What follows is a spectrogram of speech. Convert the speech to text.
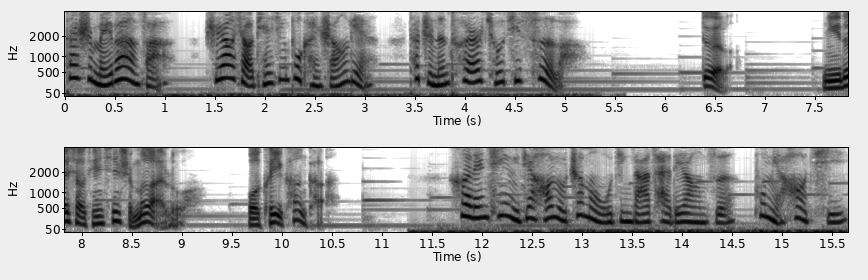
但是没办法。谁让小甜心不肯赏脸，他只能退而求其次了。对了，你的小甜心什么来路？我可以看看。赫连青雨见好友这么无精打采的样子，不免好奇。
